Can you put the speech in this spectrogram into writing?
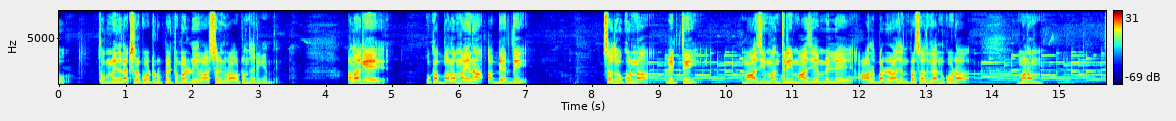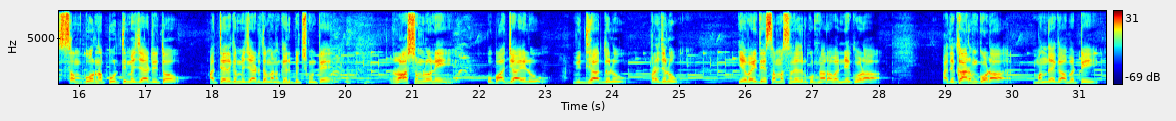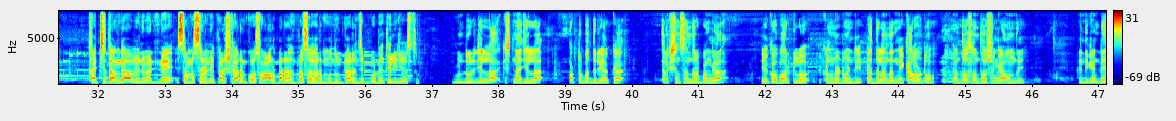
తొమ్మిది లక్షల కోట్ల పెట్టుబడులు ఈ రాష్ట్రానికి రావటం జరిగింది. అలాగే ఒక బలమైన అభ్యర్థి చదువుకున్న వ్యక్తి మాజీ మంత్రి మాజీ ఎమ్మెల్యే ఆలపాటి రాజేంద్ర ప్రసాద్ గారిని కూడా మనం సంపూర్ణ పూర్తి మెజారిటీతో అత్యధిక మెజారిటీతో మనం గెలిపించుకుంటే రాష్ట్రంలోని ఉపాధ్యాయులు విద్యార్థులు ప్రజలు ఏవైతే సమస్యలు ఎదుర్కొంటున్నారో అవన్నీ కూడా అధికారం కూడా మందే కాబట్టి ఖచ్చితంగా వెను వెంటనే సమస్యలన్నీ పరిష్కారం కోసం ఆలపాటి ప్రసాద్ గారు ముందుంటారని చెప్పి కూడా నేను తెలియజేస్తున్నాను. గుంటూరు జిల్లా కృష్ణా జిల్లా పట్టభద్రుల యొక్క ఎలక్షన్ సందర్భంగా ఏకో పార్కులో ఇక్కడ ఉన్నటువంటి పెద్దలందరినీ కలవటం ఎంతో సంతోషంగా ఉంది. ఎందుకంటే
